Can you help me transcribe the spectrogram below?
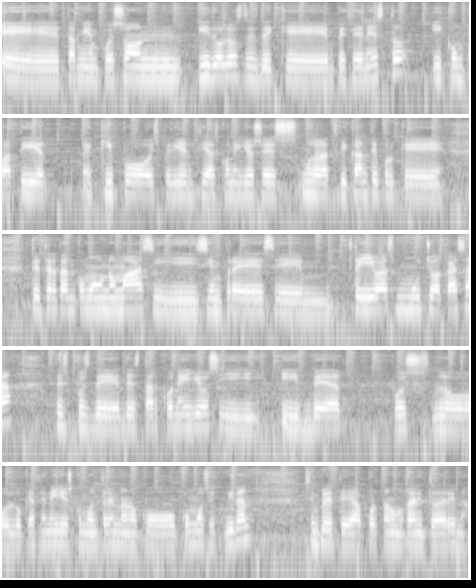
eh, también pues son ídolos desde que empecé en esto y compartir equipo, experiencias con ellos es muy gratificante porque te tratan como uno más y siempre te llevas mucho a casa después de, estar con ellos y, ver pues, lo, que hacen ellos, cómo entrenan o cómo se cuidan, siempre te aportan un granito de arena.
